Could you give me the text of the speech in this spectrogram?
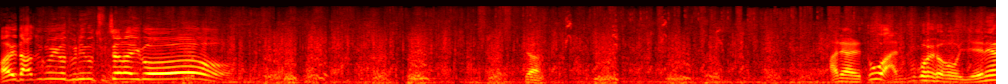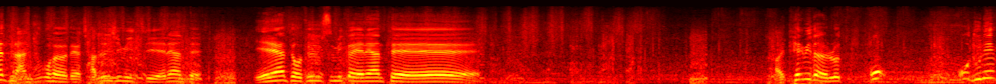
아니 나 죽으면 이거 누님도 죽잖아 이거. 야 아니 아니 또 안 죽어요. 얘네한테는 안 죽어요. 내가 자존심이 있지 얘네한테. 얘네한테 어떻게 죽습니까 얘네한테. 아니 템이다 열로. 어? 어 누님?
